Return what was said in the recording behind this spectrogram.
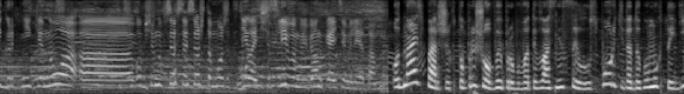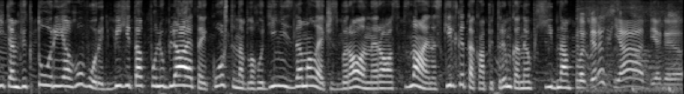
игр, дни кино. э, В общем, ну все-все-все, что может сделать счастливым ребенка этим летом. Одна із перших, хто прийшов випробувати власні сили у спорті та допомогти дітям Вікторія, говорить, біг і так полюбляє, та й кошти на благодійність для малечі збирала не раз. Знає, наскільки така підтримка необхідна. Во-первых, я бегаю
